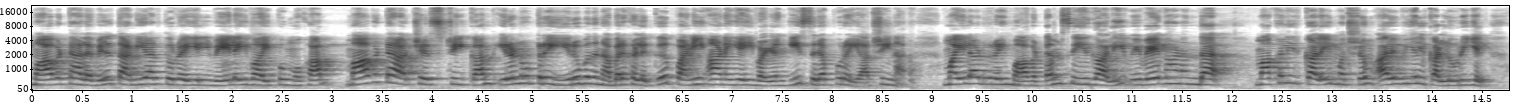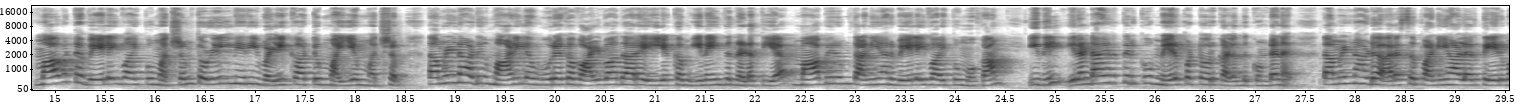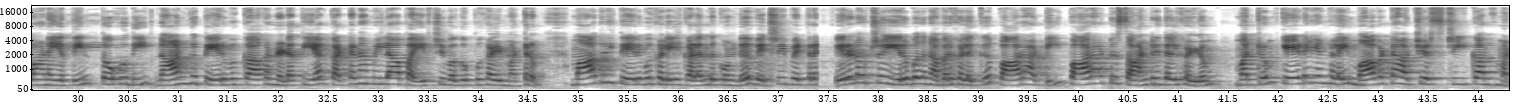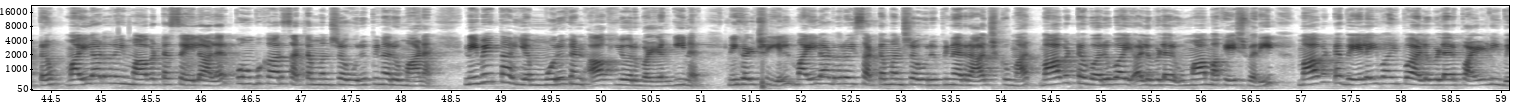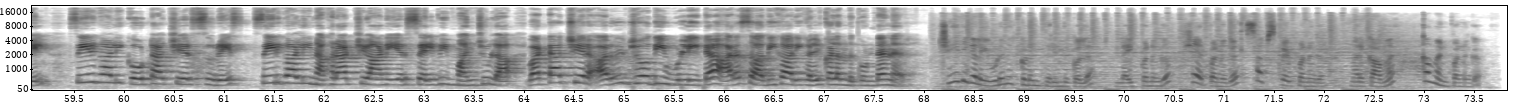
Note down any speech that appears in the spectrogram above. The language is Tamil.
மாவட்ட அளவில் தனியார் துறையில் வேலைவாய்ப்பு முகாம். மாவட்ட ஆட்சியர் ஸ்ரீகாந்த் இருநூற்று இருபது நபர்களுக்கு பணி ஆணையை வழங்கி சிறப்புரையாற்றினார். மயிலாடுதுறை மாவட்டம் சீர்காழி விவேகானந்த மகளிர் கலை மற்றும் அறிவியல் கல்லூரியில் மாவட்ட வேலைவாய்ப்பு மற்றும் தொழில்நெறி வழிகாட்டும் மையம் மற்றும் தமிழ்நாடு மாநில ஊரக வாழ்வாதார இயக்கம் இணைந்து நடத்திய மாபெரும் தனியார் வேலைவாய்ப்பு முகாம் இதில் இரண்டாயிரத்திற்கும் மேற்பட்டோர் கலந்து கொண்டனர். தமிழ்நாடு அரசு பணியாளர் தேர்வாணையத்தின் தொகுதி நான்கு தேர்வுக்காக நடத்திய கட்டணமில்லா பயிற்சி வகுப்புகள் மற்றும் மாதிரி தேர்வுகளில் கலந்து கொண்டு வெற்றி பெற்ற இருநூற்று இருபது நபர்களுக்கு பாராட்டி பாராட்டு சான்றிதழ்களும் மற்றும் கேடயங்களை மாவட்ட ஆட்சியர் ஸ்ரீகாந்த் மற்றும் மயிலாடுதுறை மாவட்ட செயலாளர் பூம்புகார் சட்டமன்ற உறுப்பினருமான நிவேதா எம் முருகன் ஆகியோர் வழங்கினர். நிகழ்ச்சியில் மயிலாடுதுறை சட்டமன்ற உறுப்பினர் ராஜ்குமார் மாவட்ட வருவாய் அலுவலர் உமா மகேஸ்வரி மாவட்ட வேலைவாய்ப்பு அலுவலர் பழனிவேல் சீர்காழி கோட்டாட்சியர் சுரேஷ் சீர்காழி நகராட்சி ஆணையர் செல்வி மஞ்சுளா வட்டாட்சியர் அருள்ஜோதி உள்ளிட்ட அரசு அதிகாரிகள் கலந்து கொண்டனர். செய்திகளை உடனுக்குடன் தெரிந்து கொள்ள லைக் பண்ணுங்க ஷேர் பண்ணுங்க சப்ஸ்கிரைப் பண்ணுங்க. மறக்காம கமெண்ட் பண்ணுங்க.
